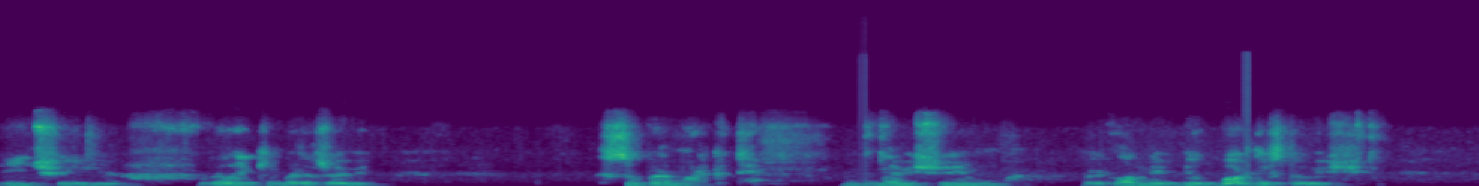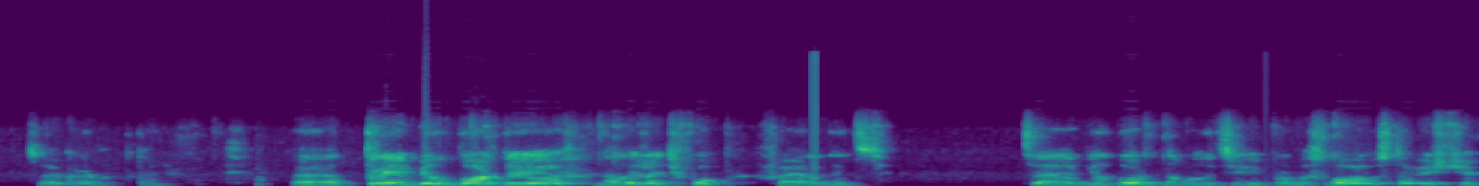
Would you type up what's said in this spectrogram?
інші великі мережеві супермаркети. Навіщо їм рекламні білборди ставищі? Це окреме питання. Е, Три білборди належать ФОП Ферниць. Це білборд на вулиці Промислова у Ставищі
